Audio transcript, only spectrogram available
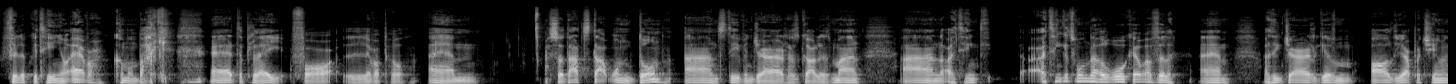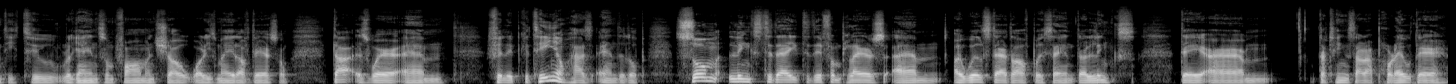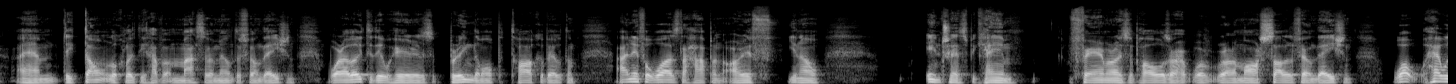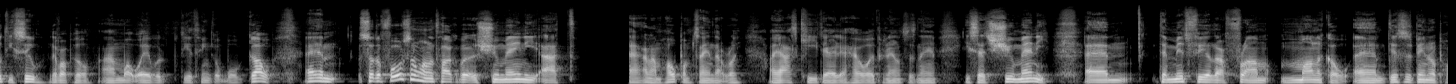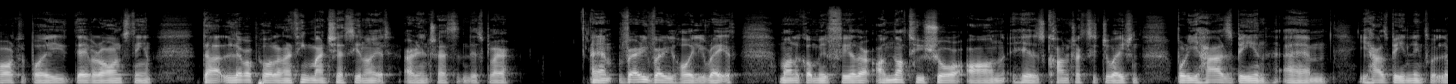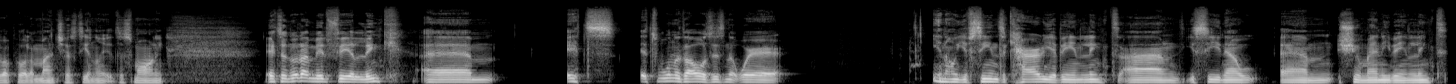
Philip Coutinho ever coming back uh, to play for Liverpool. Um, so that's that one done, and Steven Gerrard has got his man, and I think I think it's one that'll work out at Villa. Um, I think Gerrard will give him all the opportunity to regain some form and show what he's made of there. So that is where um, Philippe Coutinho has ended up. Some links today to different players. Um, I will start off by saying they're links. They are um, they're things that are put out there. Um, they don't look like they have a massive amount of foundation. What I like to do here is bring them up, talk about them, and if it was to happen, or if you know interest became firmer, I suppose, or were on a more solid foundation. What, how would he sue Liverpool, and what way would do you think it would go? Um, so the first one I want to talk about is Shumani at, and I hope I'm saying that right. I asked Keith earlier how I pronounce his name. He said Shumani, um, the midfielder from Monaco. Um, this has been reported by David Ornstein that Liverpool and I think Manchester United are interested in this player. Um, very, very highly rated Monaco midfielder. I'm not too sure on his contract situation, but he has been, um, he has been linked with Liverpool and Manchester United this morning. It's another midfield link. Um, it's, it's one of those, isn't it, where, you know, you've seen Zakaria being linked and you see now, um, Tchouameni being linked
